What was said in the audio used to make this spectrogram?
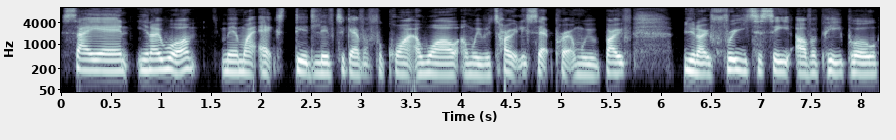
saying, You know what? Me and my ex did live together for quite a while and we were totally separate and we were both, you know, free to see other people.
